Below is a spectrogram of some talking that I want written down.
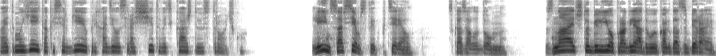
поэтому ей, как и Сергею, приходилось рассчитывать каждую строчку. «Линь совсем стыд потерял», — сказала Домна. «Знает, что белье проглядываю, когда забираю.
